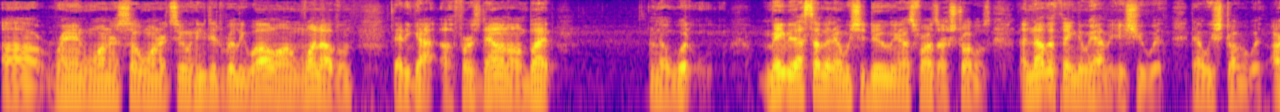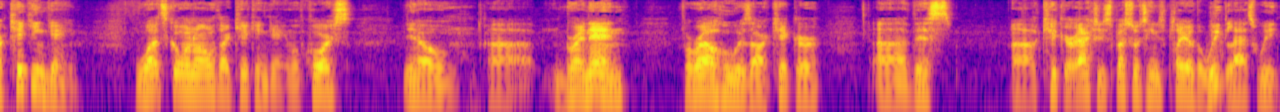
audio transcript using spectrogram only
uh, ran one or so, one or two, and he did really well on one of them that he got a first down on. But you know what? Maybe that's something that we should do. You know, as far as our struggles. Another thing that we have an issue with that we struggle with our kicking game. What's going on with our kicking game? Of course, you know uh, Brendan Farrell, who is our kicker, uh, this uh, kicker, actually special teams player of the week last week,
